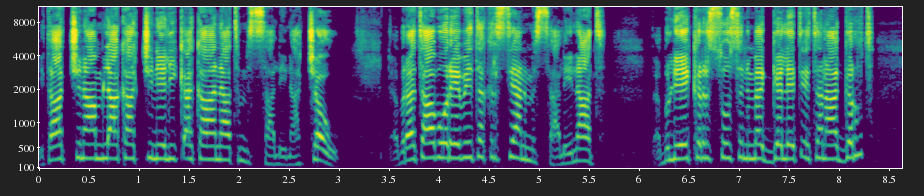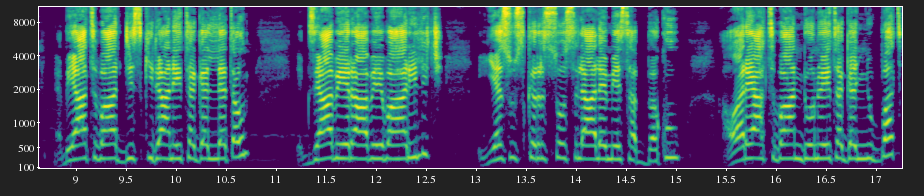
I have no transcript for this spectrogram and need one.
ጌታችን አምላካችን የሊቀ ካህናት ምሳሌ ናቸው። ደብረ ታቦር የቤተ ክርስቲያን ምሳሌ ናት። በብሉይ ክርስቶስን መገለጥ የተናገሩት ነቢያት በአዲስ ኪዳን የተገለጠውን የእግዚአብሔር አብ የባሕሪ ልጅ ኢየሱስ ክርስቶስ ለዓለም የሰበኩ ሐዋርያት በአንድ ሆነው የተገኙባት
